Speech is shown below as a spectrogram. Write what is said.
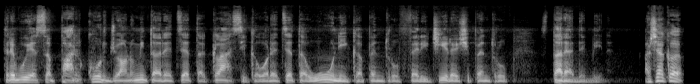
trebuie să parcurgi o anumită rețetă clasică, o rețetă unică pentru fericire și pentru starea de bine. Așa că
